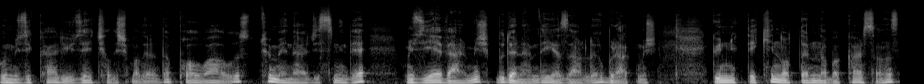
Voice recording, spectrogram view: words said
bu müzikal yüzey çalışmalarında Paul Bowles tüm enerjisini de müziğe vermiş bu dönemde yazarlığı bırakmış. Günlükteki notlarına bakarsanız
